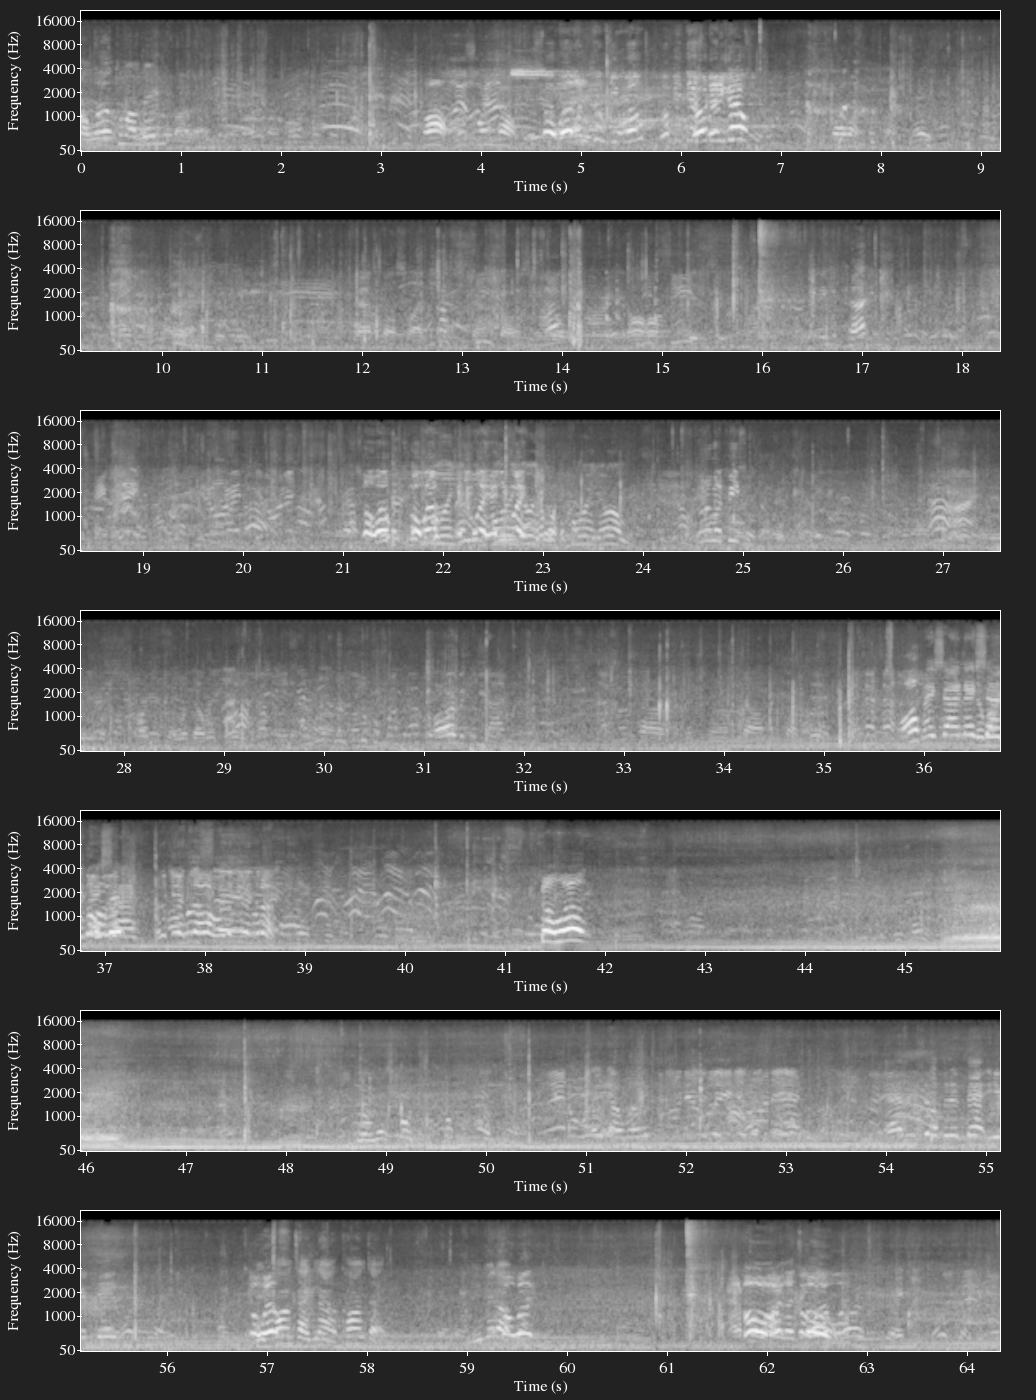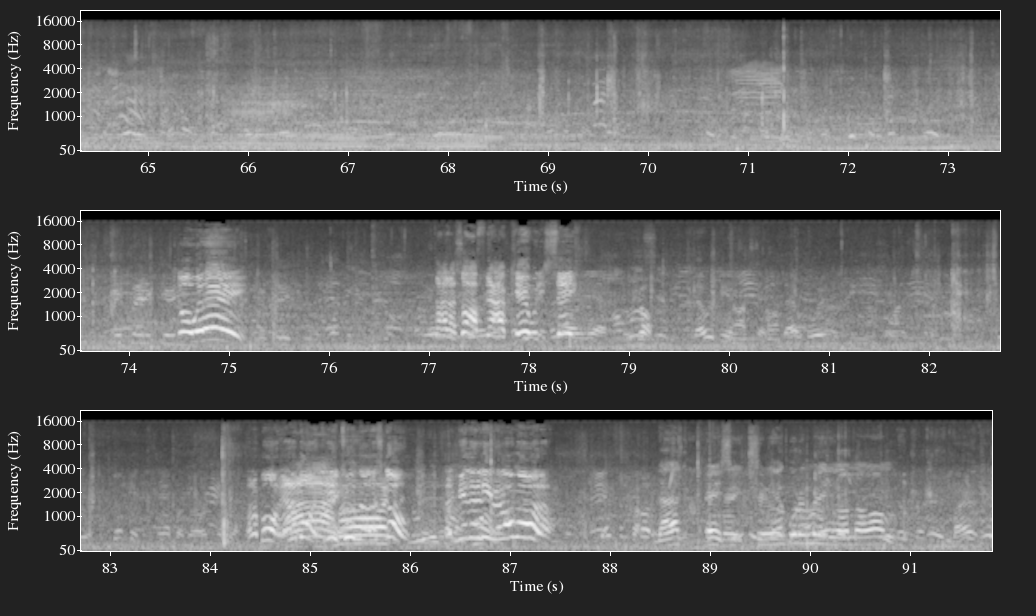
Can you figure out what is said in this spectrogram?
on, Will. Come on, baby. Ball, which way go? Go, Will, let him come you, Will. Go get this. Go, there you go. Fastball slide. Fastball slide. At all. Didn't see the slide. Cut. Let's go, Will. Let's go, Will. Anyway, anyway. Come on, you're on me. Do them in pieces. Nice side, nice side, nice Will. side. Let him get. Let him get into that. Go, Will. Have yourself in the bat here, kid. Let's go, Hey, Will. contact now, contact. Leave it Let's go, up. Will. Attaboy, let's go. Let's go, Willie. Start us off now, kid. What do you say? That would be an offset. That would. Attaboy, attaboy. Three, two, now, let's go. Termina libre, vamos ahora. Dale, eh, si, si viene por el medio, anda, vamos.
